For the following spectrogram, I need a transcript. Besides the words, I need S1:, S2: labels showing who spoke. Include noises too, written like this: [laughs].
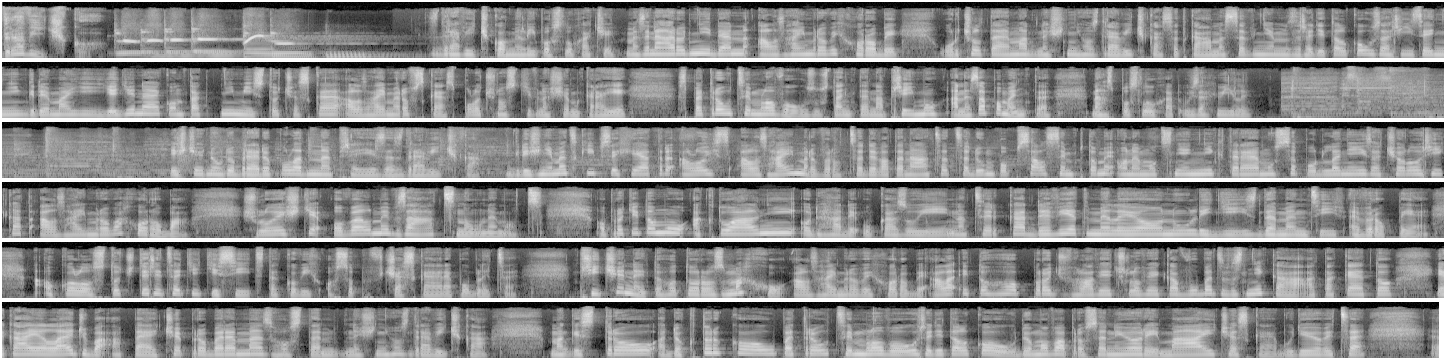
S1: Zdravíčko.
S2: Zdravíčko, milí posluchači. Mezinárodní den Alzheimerovy choroby určil téma dnešního zdravíčka. Setkáme se v něm s ředitelkou zařízení, kde mají jediné kontaktní místo České Alzheimerovské společnosti v našem kraji. S Petrou Cimlovou zůstaňte na příjmu a nezapomeňte nás poslouchat už za chvíli. Ještě jednou dobré dopoledne přeji ze zdravíčka. Když německý psychiatr Alois Alzheimer v roce 1907 popsal symptomy onemocnění, kterému se podle něj začalo říkat Alzheimerova choroba, šlo ještě o velmi vzácnou nemoc. Oproti tomu aktuální odhady ukazují na cirka 9 milionů lidí s demencí v Evropě a okolo 140 tisíc takových osob v České republice. Příčiny tohoto rozmachu Alzheimerovy choroby, ale i toho, proč v hlavě člověka vůbec vzniká vzniká a také to, jaká je léčba a péče, probereme s hostem dnešního zdravíčka. Magistrou a doktorkou Petrou Cimlovou, ředitelkou Domova pro seniory Máj České Budějovice,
